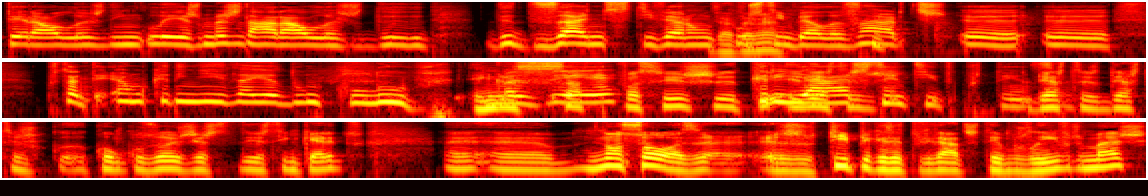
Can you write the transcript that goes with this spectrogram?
ter aulas de inglês, mas dar aulas de, de desenho se tiver um Exatamente. curso em Belas Artes. Uh, Portanto, é um bocadinho a ideia de um clube, é mas é vocês criar destas, sentido de pertença. Destas, destas conclusões deste, deste inquérito, uh, uh, não só as, as, típicas atividades que temos livres, mas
